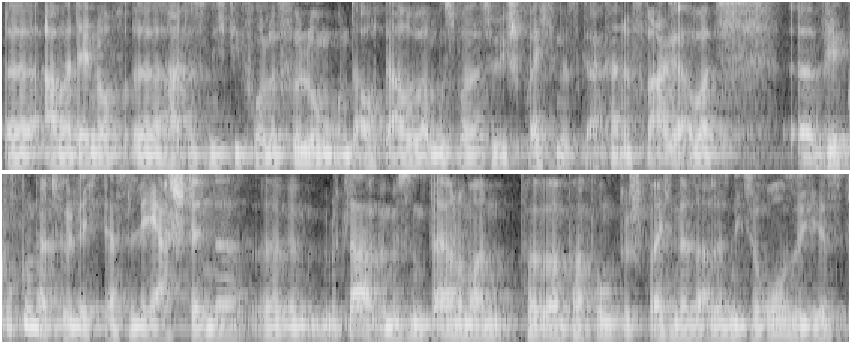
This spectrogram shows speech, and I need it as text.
äh, aber dennoch äh, hat es nicht die volle Füllung und auch darüber muss man natürlich sprechen, ist gar keine Frage. Aber äh, wir gucken natürlich, dass Leerstände, äh, wir, klar, wir müssen gleich noch mal ein paar, ein paar Punkte sprechen, dass alles nicht so rosig ist.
